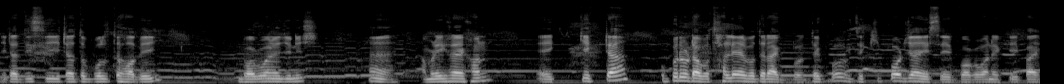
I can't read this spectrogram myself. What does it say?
এটা দিছি, এটা তো বলতে হবেই। ভগবানের জিনিস। হ্যাঁ আমরা এখন এই কেকটা উপরে উঠাবো, থালের মধ্যে রাখব। দেখব যে কি পর্যায়ে এসে ভগবানের কৃপায়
